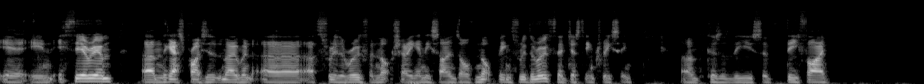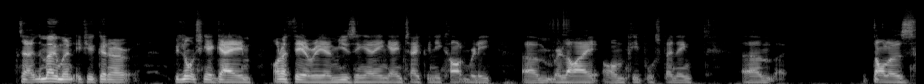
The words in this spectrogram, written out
in Ethereum. Um, the gas prices at the moment uh, are through the roof and not showing any signs of not being through the roof. They're just increasing um, because of the use of DeFi. So at the moment, if you're going to be launching a game on Ethereum using an in-game token, you can't really um, rely on people spending um, dollars,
